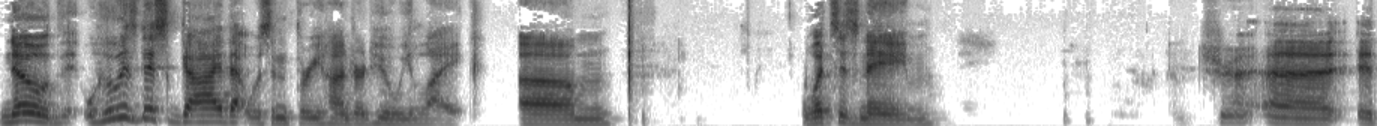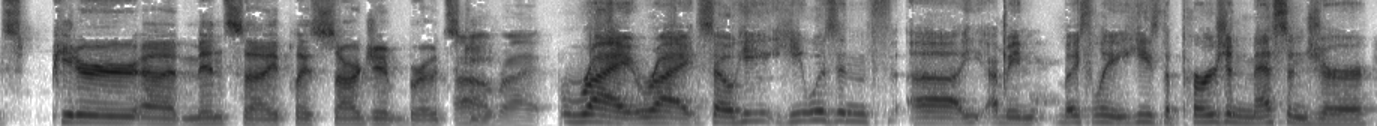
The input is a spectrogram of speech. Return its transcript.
no th- who is this guy that was in 300 who we like? Um what's his name Uh, it's Peter uh, Mensah. He plays Sergeant Brodski. Oh, right. Right, right. So he he was in. Uh, I mean, basically, he's the Persian messenger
